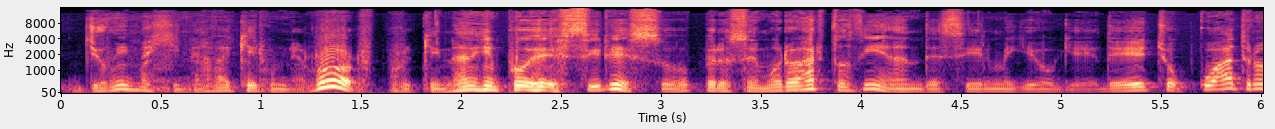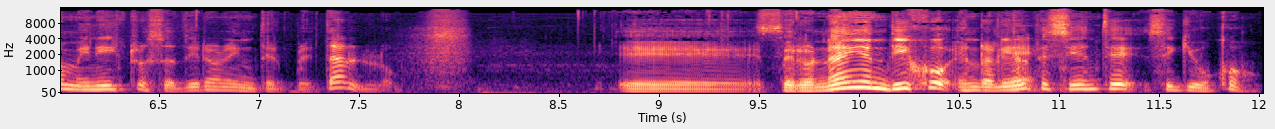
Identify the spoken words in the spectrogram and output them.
yo me imaginaba que era un error, porque nadie puede decir eso, pero se demoró hartos días en decir me equivoqué. De hecho, cuatro ministros se dieron a interpretarlo. Eh, pero nadie dijo, en realidad el presidente se equivocó.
